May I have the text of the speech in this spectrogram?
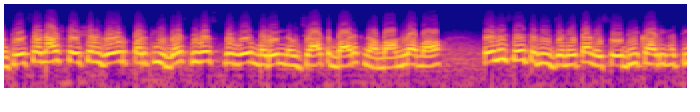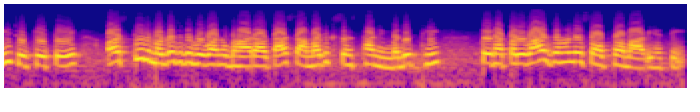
અંકલેશ્વરના સ્ટેશન રોડ પરથી દસ દિવસ પૂર્વે મળેલ નવજાત બાળકના મામલામાં પોલીસે તેની જનેતાને શોધી કાઢી હતી, જો કે તે અસ્થિર મગજનું હોવાનું બહાર આવતા સામાજિક સંસ્થાની મદદથી તેના પરિવારજનોને સોંપવામાં આવી હતી.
